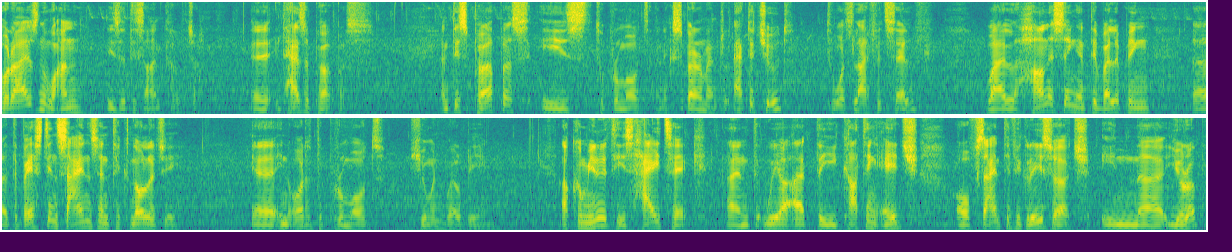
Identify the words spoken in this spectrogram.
Horizon One is a design culture. Uh, it has a purpose. And this purpose is to promote an experimental attitude towards life itself, while harnessing and developing uh, the best in science and technology uh, in order to promote human well-being. Our community is high-tech and we are at the cutting edge of scientific research in uh, Europe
